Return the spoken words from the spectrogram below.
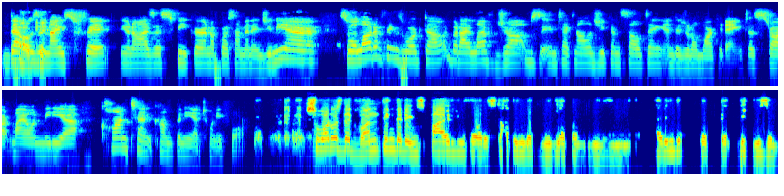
that was a nice fit, you know, as a speaker. And of course, I'm an engineer. So a lot of things worked out, but I left jobs in technology consulting and digital marketing to start my own media content company at 24. So, what was that one thing that inspired you for starting that media company and having that, that big vision?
